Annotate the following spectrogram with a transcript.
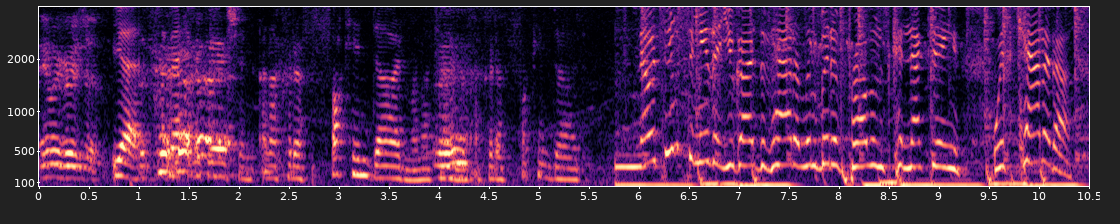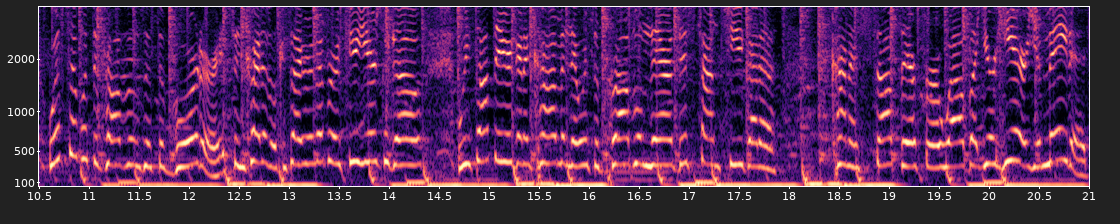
Immigration. yeah, about immigration, and I could have fucking died, man. I tell you, I could have fucking died. Now, it seems to me that you guys have had a little bit of problems connecting with Canada. What's up with the problems at the border? It's incredible because I remember a few years ago, we thought they were going to come and there was a problem there. This time, too, you got to kind of stopped there for a while, but you're here, you made it.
